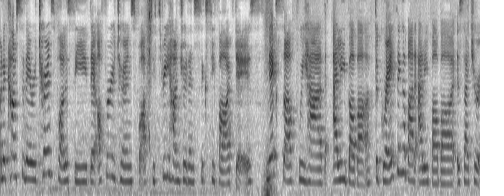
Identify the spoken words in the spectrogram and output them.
When it comes to their returns policy, they offer returns for up to 365 days. Next up, we have Alibaba. The great thing about Alibaba is that you're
